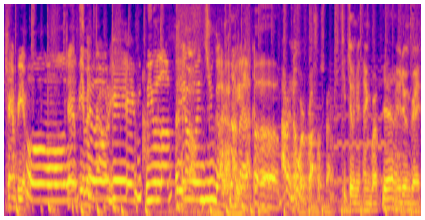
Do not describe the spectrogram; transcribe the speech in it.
Champion. Oh, Champion mentality. Gabe. You love penguins. You gotta be Out of nowhere, Brussels sprouts. Keep doing your thing, bro. Yeah. You're doing great.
